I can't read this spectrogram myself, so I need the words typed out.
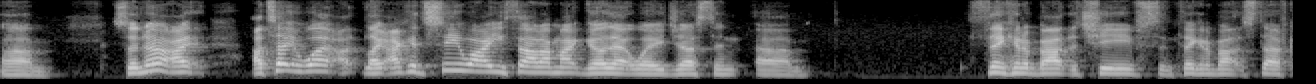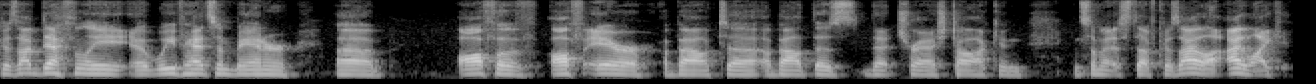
Um, so no, I I'll tell you what, like I could see why you thought I might go that way, Justin. Um, thinking about the Chiefs and thinking about stuff because I've definitely uh, we've had some banner uh, off of off air about uh, about those that trash talk and and some of that stuff because I I like it.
